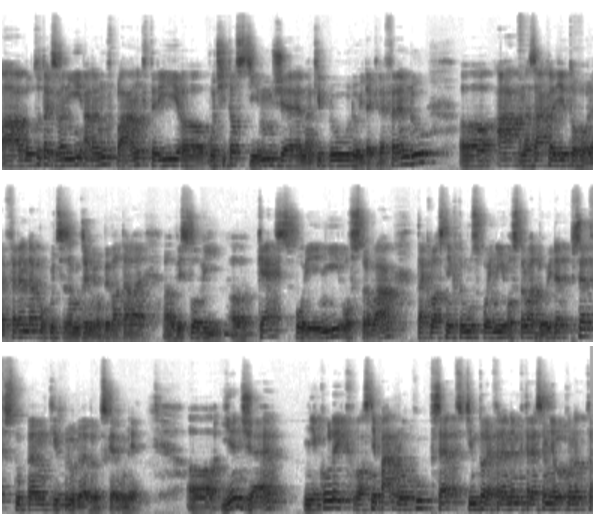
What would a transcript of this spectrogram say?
A byl to takzvaný Aranův plán, který počítal s tím, že na Kypru dojde k referendu, a na základě toho referenda, pokud se samozřejmě obyvatele vysloví ke spojení ostrova, tak vlastně k tomu spojení ostrova dojde před vstupem Kypru do Evropské unie. Jenže několik, vlastně pár roků před tímto referendem, které se mělo konat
